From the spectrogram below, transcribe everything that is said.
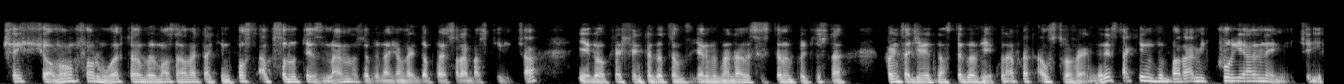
przejściową formułę, którą by można nazwać takim postabsolutyzmem, żeby nawiązać do profesora Baszkiewicza i jego określeń tego, co, jak wyglądały systemy polityczne końca XIX wieku, na przykład Austro-Węgry, z takimi wyborami kurialnymi, czyli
